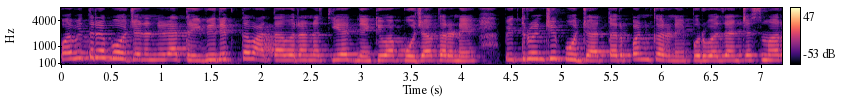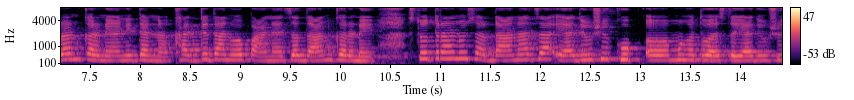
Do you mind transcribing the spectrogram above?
पवित्र भोजन आणि रात्री विरिक्त वातावरणात यज्ञ किंवा पूजा करणे पितृंची पूजा तर्पण करणे पूर्वजांचे स्मरण करणे आणि त्यांना खाद्यदान व पाण्याचा दान करणे. स्तोत्रानुसार दानाचा या दिवशी खूप महत्त्व असतं. या दिवशी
